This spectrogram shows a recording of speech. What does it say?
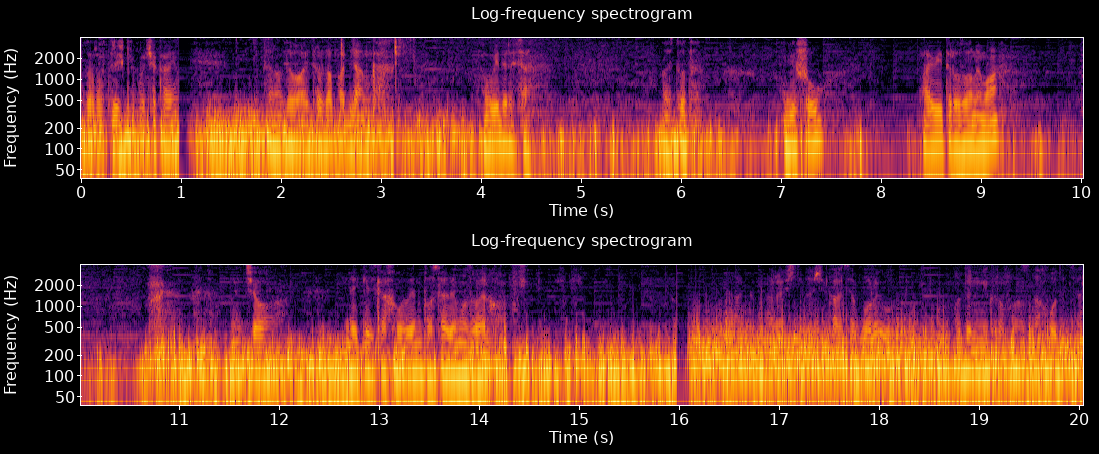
Зараз трішки почекаємо. Це називається западлянка. Видерся. Ось тут вішу, а вітру то нема. Нічого. Декілька хвилин посидимо зверху. Так, нарешті дочекався пориву. Один мікрофон знаходиться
